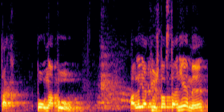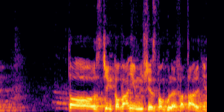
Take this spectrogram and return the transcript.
tak pół na pół. Ale jak już dostaniemy, to z dziękowaniem już jest w ogóle fatalnie.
